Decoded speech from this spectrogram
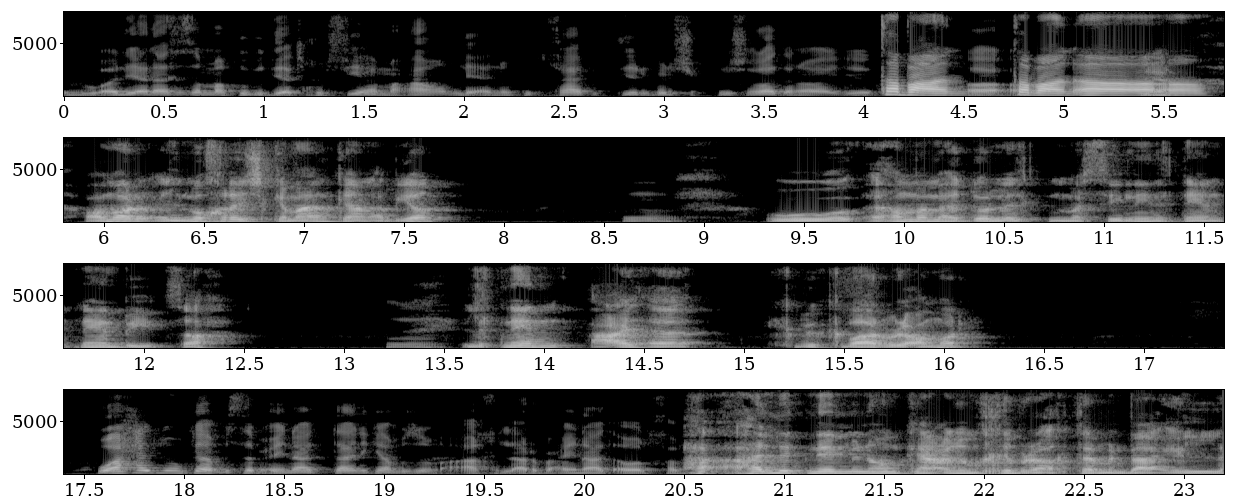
اللي أنا أساسا ما كنت بدي أدخل فيها معاهم لأنه كنت خايف كثير بلش يحكوا لي شغلات أنا طبعا آه، آه. طبعا آه آه, آه. عمر المخرج كمان كان أبيض مم. وهم هدول الممثلين الاثنين اثنين بيض صح؟ الاثنين ع... آه، كب- كبار بالعمر واحد منهم كان بالسبعينات الثاني كان بظن آخر الأربعينات أو الخمسينات هل الاثنين منهم كان عندهم خبرة أكثر من باقي ال-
